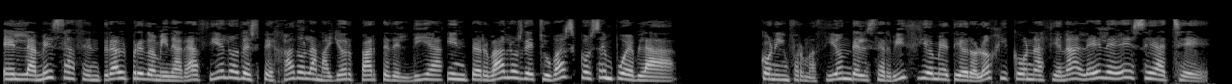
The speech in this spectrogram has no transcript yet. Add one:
En la mesa central predominará cielo despejado la mayor parte del día, intervalos de chubascos en Puebla. Con información del Servicio Meteorológico Nacional LSH.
